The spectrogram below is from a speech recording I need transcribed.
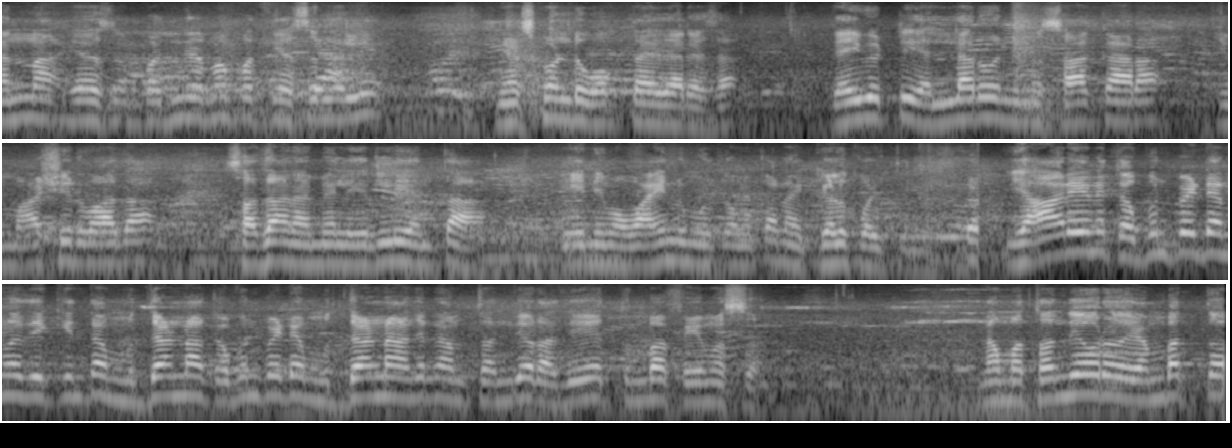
ನನ್ನ ಹೆಸರು ಧರ್ಮಪತ್ನಿ ಹೆಸರಿನಲ್ಲಿ ನೆಡೆಸ್ಕೊಂಡು ಹೋಗ್ತಾ ಇದ್ದಾರೆ ಸರ್. ದಯವಿಟ್ಟು ಎಲ್ಲರೂ ನಿಮ್ಮ ಸಹಕಾರ, ನಿಮ್ಮ ಆಶೀರ್ವಾದ ಸದಾ ನಮ್ಮ ಮೇಲೆ ಇರಲಿ ಅಂತ ಈ ನಿಮ್ಮ ವಾಹಿನಿ ಮೂಲಕ ಮುಖ ನಾನು ಕೇಳ್ಕೊಳ್ತೀನಿ. ಯಾರೇನು ಕಬ್ಬನಪೇಟೆ ಅನ್ನೋದಕ್ಕಿಂತ ಮುದ್ದಣ್ಣ, ಕಬ್ಬನಪೇಟೆ ಮುದ್ದಣ್ಣ ಅಂದರೆ ನಮ್ಮ ತಂದೆಯವರು ಅದೇ ತುಂಬ ಫೇಮಸ್ಸು ನಮ್ಮ ತಂದೆಯವರು ಎಂಬತ್ತು,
